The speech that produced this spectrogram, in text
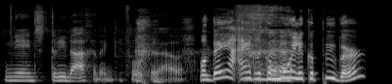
niet eens drie dagen, denk ik, vol kunnen houden. Want ben je eigenlijk een moeilijke puber?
